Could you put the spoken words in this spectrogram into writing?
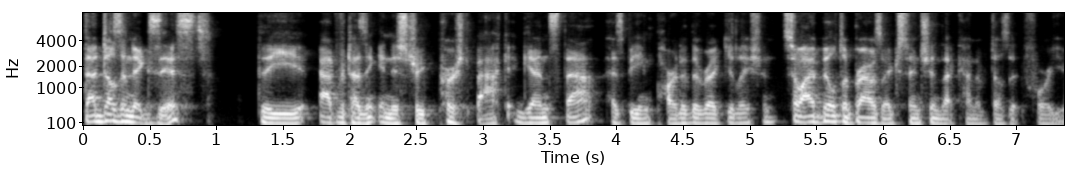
that doesn't exist. The advertising industry pushed back against that as being part of the regulation. So I built a browser extension that kind of does it for you.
